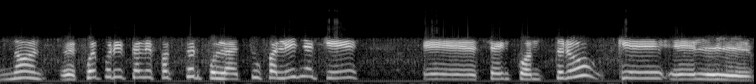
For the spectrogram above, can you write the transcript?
No, eh, fue por el calefactor, por la estufa leña que eh, se encontró que el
